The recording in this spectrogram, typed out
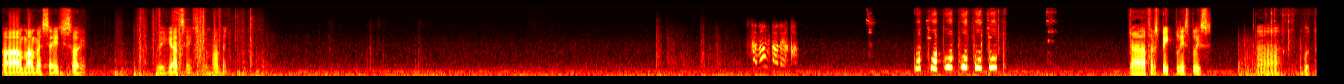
Ah, mama, Sage, sorry. We got Sage, my bad. سننطلق Uh, first speak, please, please. Uh, good.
